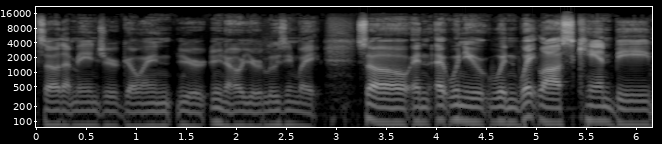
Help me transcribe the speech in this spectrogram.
So that means you're going, you're you know you're losing weight. So and uh, when you when weight loss can be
